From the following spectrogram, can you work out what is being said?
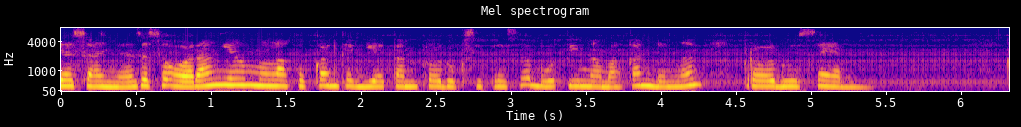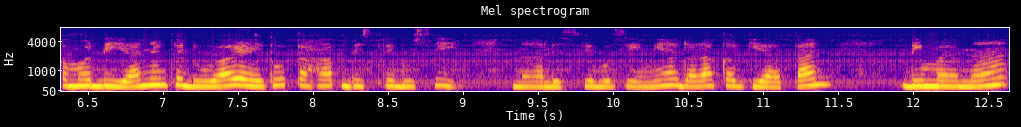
biasanya seseorang yang melakukan kegiatan produksi tersebut dinamakan dengan produsen. Kemudian yang kedua yaitu tahap distribusi. Nah, distribusi ini adalah kegiatan di mana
